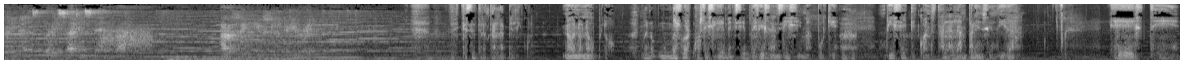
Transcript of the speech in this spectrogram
Three minutes, 30 seconds, stand by. ¿De qué se trata la película? No, no, no, pero Bueno, más esta cosa es interesantísima porque Ajá. dice que cuando está la lámpara encendida, este,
